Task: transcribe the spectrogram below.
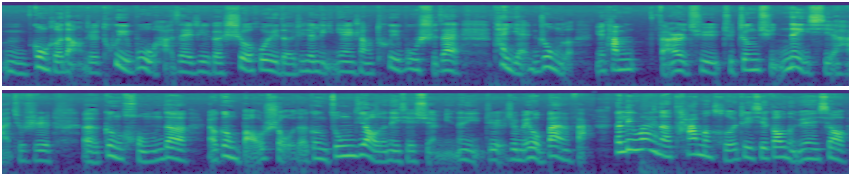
嗯，共和党这退步哈，在这个社会的这些理念上退步实在太严重了，因为他们反而去去争取那些哈，就是呃更红的，然后更保守的、更宗教的那些选民，那你这这没有办法。那另外呢，他们和这些高等院校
